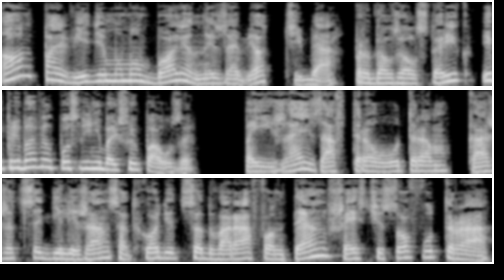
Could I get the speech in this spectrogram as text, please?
«Он, по-видимому, болен и зовет тебя», — продолжал старик и прибавил после небольшой паузы. «Поезжай завтра утром. Кажется, дилижанс отходит со двора Фонтен в шесть часов утра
